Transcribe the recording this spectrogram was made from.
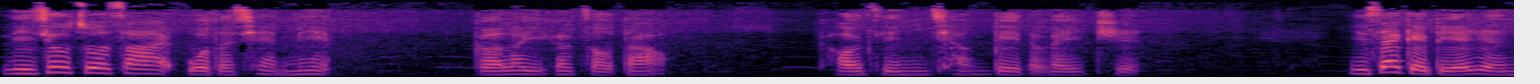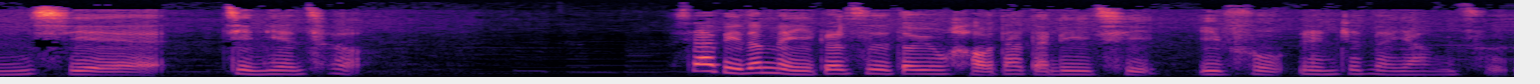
你就坐在我的前面，隔了一个走道，靠近墙壁的位置。你在给别人写纪念册。下笔的每一个字都用好大的力气，一副认真的样子。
